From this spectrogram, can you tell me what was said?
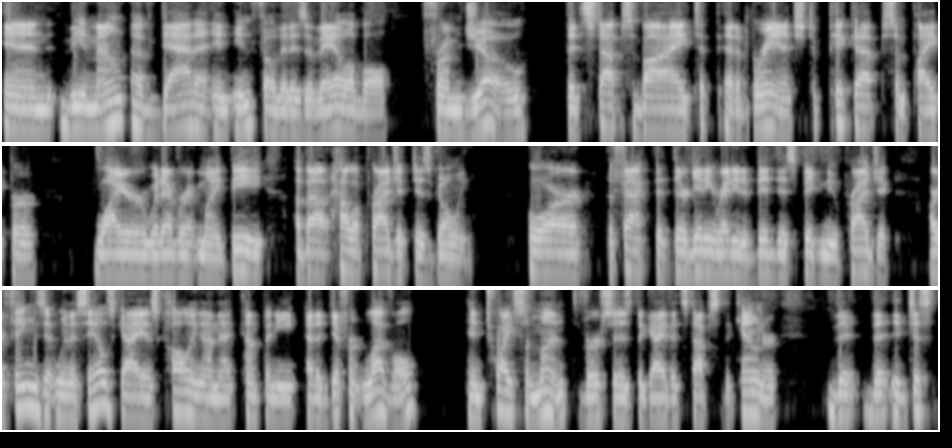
And the amount of data and info that is available from Joe that stops by to, at a branch to pick up some pipe or wire or whatever it might be about how a project is going or the fact that they're getting ready to bid this big new project are things that when a sales guy is calling on that company at a different level and twice a month versus the guy that stops at the counter that that it just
